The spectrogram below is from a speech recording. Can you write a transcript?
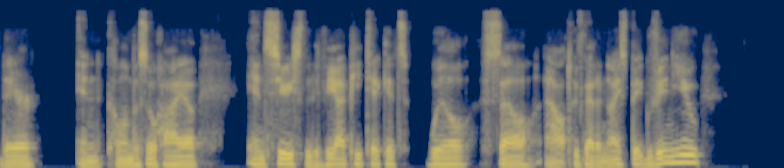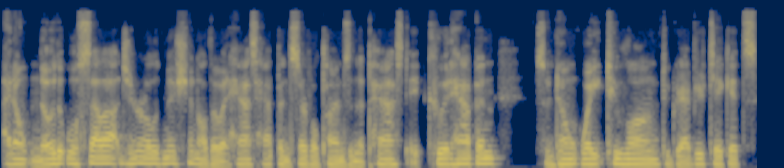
there in Columbus, Ohio. And seriously, the VIP tickets will sell out. We've got a nice big venue. I don't know that we'll sell out general admission, although it has happened several times in the past. It could happen. So don't wait too long to grab your tickets,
